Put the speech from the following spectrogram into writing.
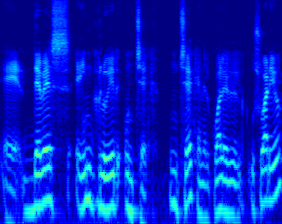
eh, debes incluir un check. Un check en el cual el usuario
